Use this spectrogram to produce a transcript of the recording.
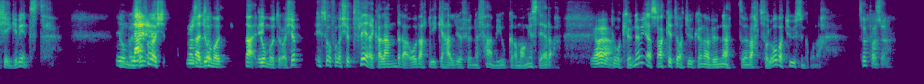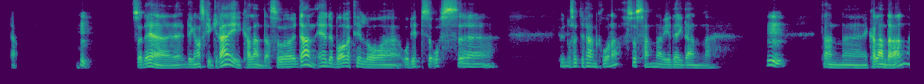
ikke i gevinst. Da må, nei, nei. nei, da må, nei, da måtte du ha kjøpt, i så fall ha kjøpt flere kalendere og vært like heldig å funnet fem jokere mange steder. Ja, ja. Da kunne vi ha snakket om at du kunne ha vunnet i hvert fall over 1000 kroner. Såpass, ja. ja. Hm. Så det, det, er ganske grei kalender. Så den er det bare til å, å vippse oss eh, 175 kroner. Så sender vi deg den, mm. den eh, kalenderen.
